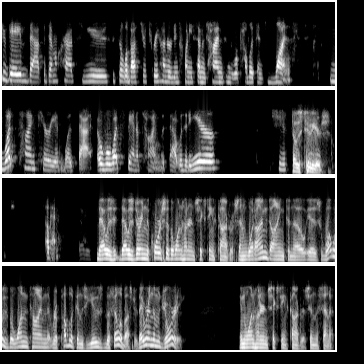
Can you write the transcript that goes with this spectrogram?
you gave that the Democrats used the filibuster 327 times and the Republicans once. What time period was that? Over what span of time was that? Was it a year? She just that was two years. Okay. That was that was during the course of the 116th Congress. And what I'm dying to know is what was the one time that Republicans used the filibuster? They were in the majority in the 116th Congress in the Senate.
